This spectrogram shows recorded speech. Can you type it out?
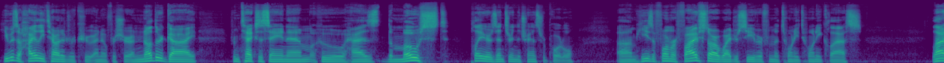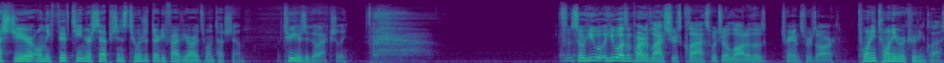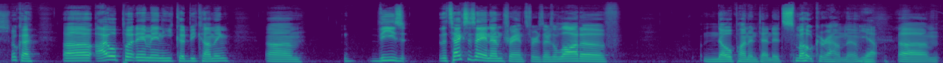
He was a highly touted recruit, I know for sure. Another guy from Texas A&M who has the most players entering the transfer portal. Um, he's a former five star wide receiver from the 2020 class. Last year, only 15 receptions, 235 yards, one touchdown. Two years ago, actually. So he he wasn't part of last year's class, which a lot of those transfers are. 2020 recruiting class. Okay. Uh, I will put him in. He could be coming. Um, these the Texas A&M transfers. There's a lot of no pun intended, smoke around them. Yep. Um,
